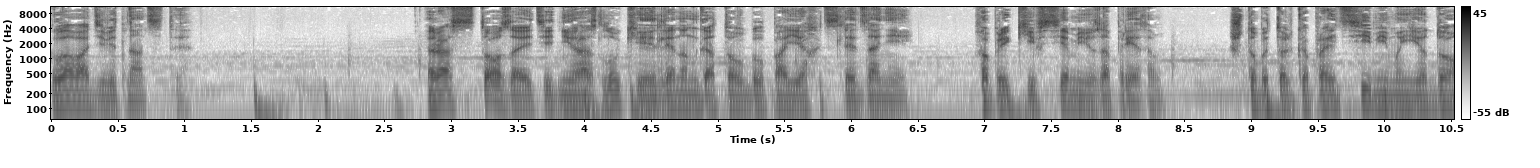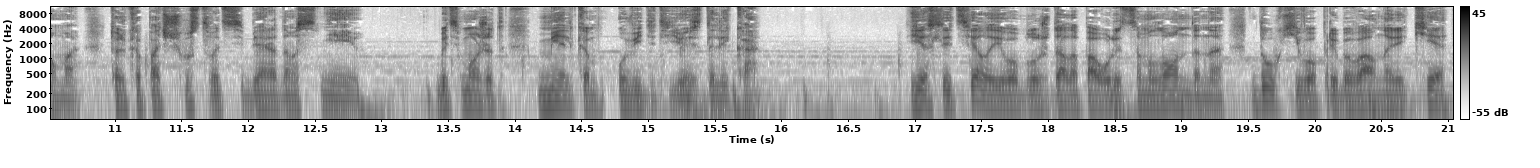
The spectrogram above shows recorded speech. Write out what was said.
Глава 19 Раз сто за эти дни разлуки Леннон готов был поехать вслед за ней, вопреки всем ее запретам, чтобы только пройти мимо ее дома, только почувствовать себя рядом с нею, быть может, мельком увидеть ее издалека. Если тело его блуждало по улицам Лондона, дух его пребывал на реке,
